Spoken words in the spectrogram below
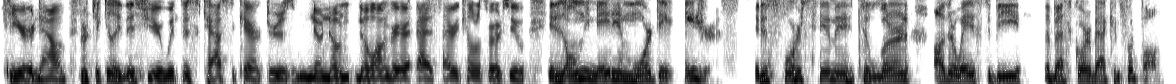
here now, particularly this year with this cast of characters, you know, no, no longer has Tyreek Hill to throw to. It has only made him more dangerous. It has forced him to learn other ways to be the best quarterback in football.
